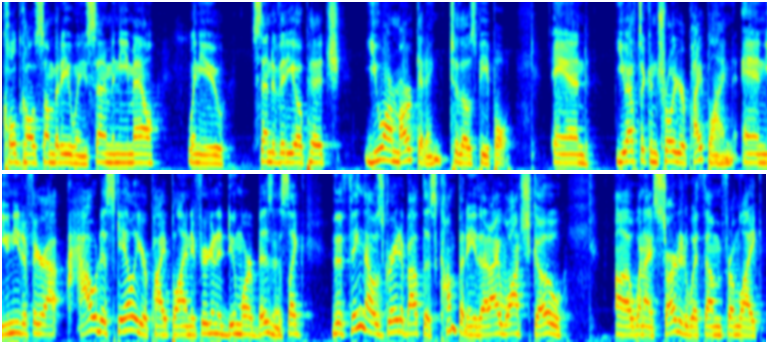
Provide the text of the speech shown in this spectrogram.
cold call somebody, when you send them an email, when you send a video pitch, you are marketing to those people. And you have to control your pipeline and you need to figure out how to scale your pipeline if you're going to do more business. Like the thing that was great about this company that I watched go uh, when I started with them from like,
